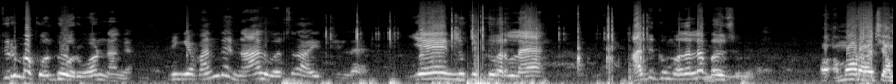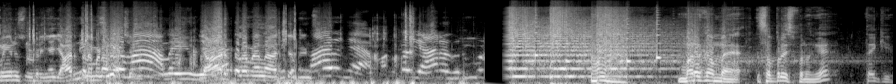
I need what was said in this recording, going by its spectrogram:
திரும்ப கொண்டு வருவோம் நாங்க நீங்க வந்து நாலு வருஷம் ஆயிடுச்சு இல்ல. ஏன் இன்னும் கொண்டு வரல? அதுக்கு முதல்ல பதில் சொல்லுங்க. அம்மாவோட ஆட்சி அமையும்னு சொல்றீங்க. யார் தலைமையில அமையும்? அமையும் யார் தலைமையில ஆட்சி அமையும்? பாருங்க மக்கள் யார விரும்ப மறக்காம சர்ப்ரைஸ் பண்ணுங்க. தேங்க்யூ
